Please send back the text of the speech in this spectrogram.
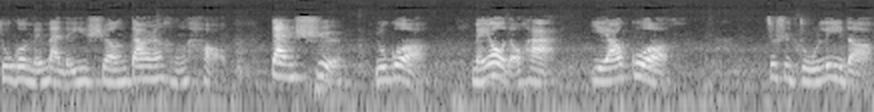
度过美满的一生，当然很好。但是如果没有的话，也要过就是独立的、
